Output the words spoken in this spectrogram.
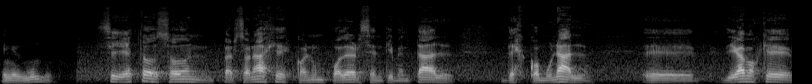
en el mundo. Sí, estos son personajes con un poder sentimental descomunal. Eh, digamos que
